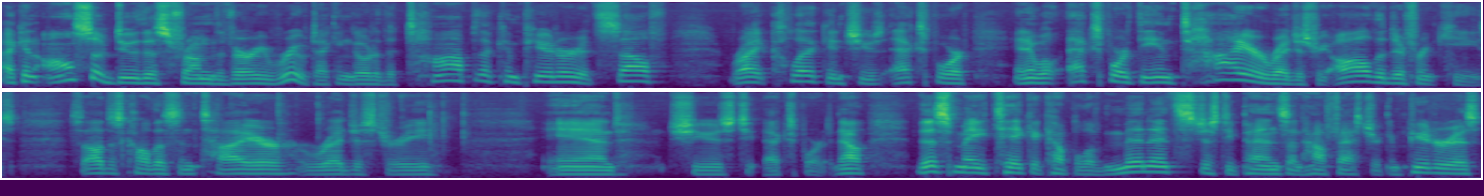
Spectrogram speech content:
I can also do this from the very root. I can go to the top of the computer itself, right click and choose export and it will export the entire registry, all the different keys. So I'll just call this entire registry and choose to export it. Now, this may take a couple of minutes, just depends on how fast your computer is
